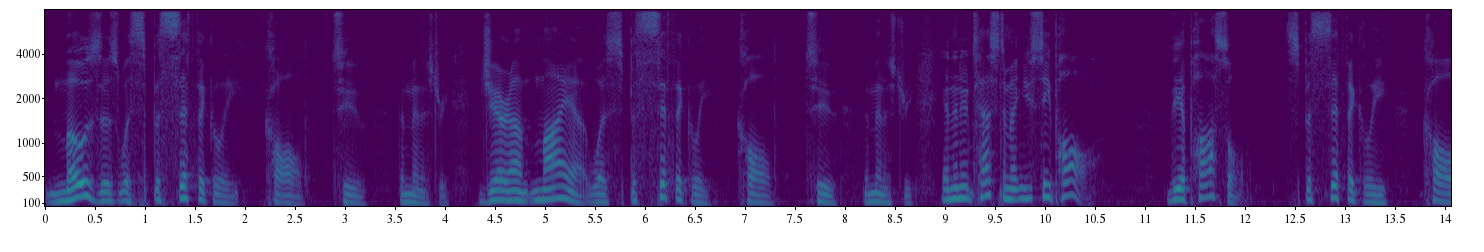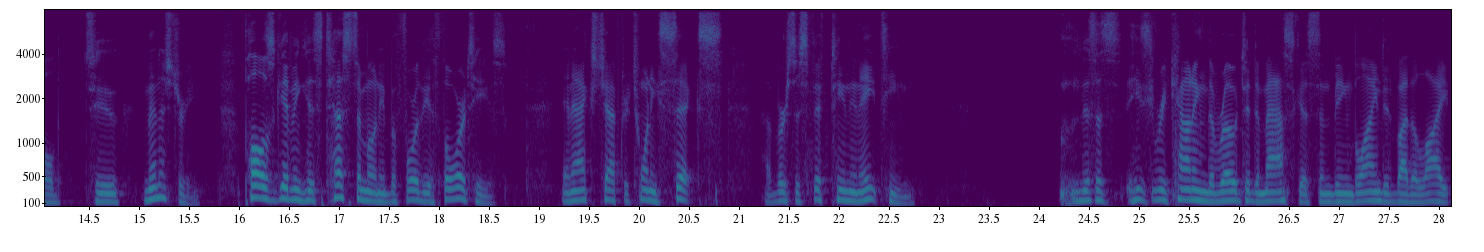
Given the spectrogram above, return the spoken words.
Moses was specifically called to the ministry. Jeremiah was specifically called to the ministry. In the New Testament, you see Paul, the apostle, specifically called to ministry. Paul's giving his testimony before the authorities in Acts chapter 26, uh, verses 15 and 18. This is, he's recounting the road to Damascus and being blinded by the light.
